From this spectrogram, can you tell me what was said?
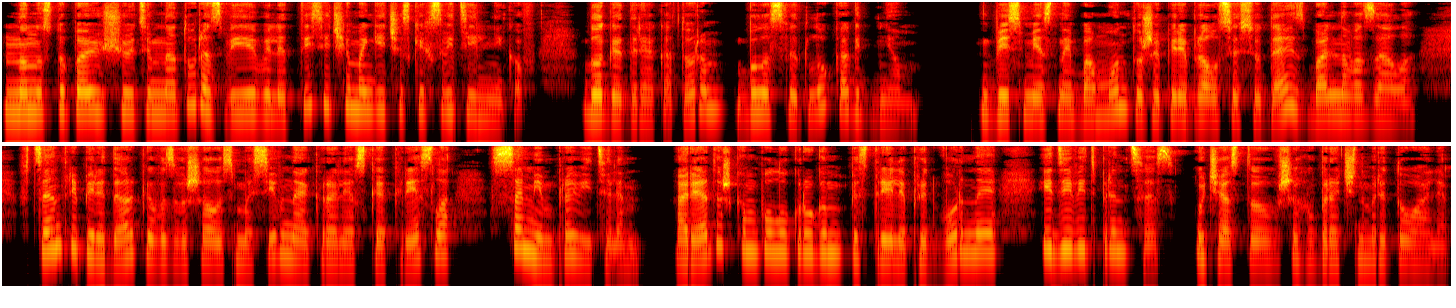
Но наступающую темноту развеивали тысячи магических светильников, благодаря которым было светло, как днем. Весь местный бомонд уже перебрался сюда из бального зала. В центре перед аркой возвышалось массивное королевское кресло с самим правителем, а рядышком полукругом пестрели придворные и девять принцесс, участвовавших в брачном ритуале.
